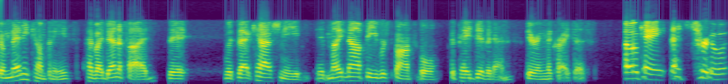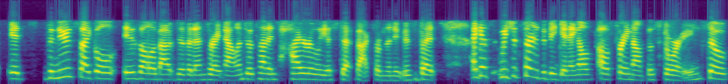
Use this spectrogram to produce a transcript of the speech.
So many companies have identified that with that cash need, it might not be responsible to pay dividends during the crisis. Okay, that's true. It's the news cycle is all about dividends right now, and so it's not entirely a step back from the news. But I guess we should start at the beginning. I'll I'll frame out the story. So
